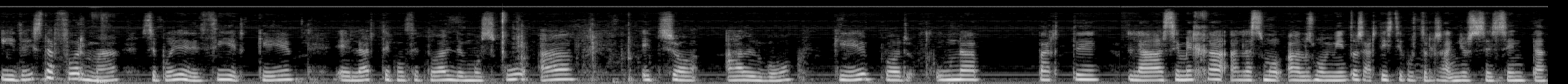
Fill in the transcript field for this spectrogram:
y de esta forma se puede decir que el arte conceptual de Moscú ha hecho algo que por una parte la asemeja a, a, los movimientos artísticos de los años 60,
